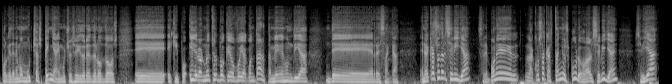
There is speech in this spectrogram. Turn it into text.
porque tenemos muchas peñas y muchos seguidores de los dos eh, equipos. Y de los nuestros, porque os voy a contar, también es un día de resaca. En el caso del Sevilla, se le pone la cosa castaño oscuro al Sevilla. ¿eh? Sevilla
